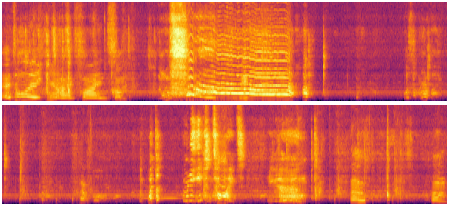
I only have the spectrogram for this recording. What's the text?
Until, like, you know, I find some. Wait. What's the rabbi? Wait, what the? How many ancient times? Eden! Oh. Um,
